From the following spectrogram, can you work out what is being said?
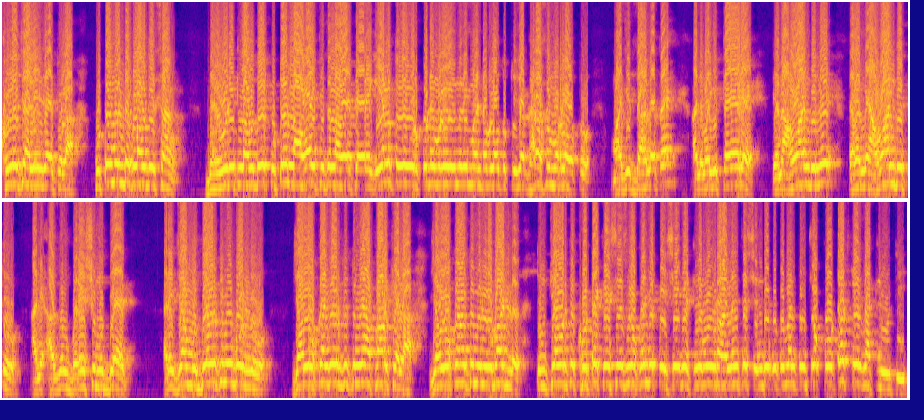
खुलं चॅलेंज आहे तुला. कुठं मंडप लावू दे सांग. दहिवडीत लावू दे कुठं लावाय तिथं लावाय तयार. आहे ना तुझ्या उरकुडे मंडळीमध्ये मंडप लावतो तुझ्या घरासमोर लावतो. माझी दानत आहे आणि माझी तयारी आहे. त्यांना आव्हान दिले त्याला मी आव्हान देतो. आणि अजून बरेचसे मुद्दे आहेत. अरे ज्या मुद्द्यावरती मी बोललो ज्या लोकांच्यावरती तुम्ही अपार केला ज्या लोकांना तुम्ही लुबाडलं तुमच्यावरती खोट्या केसेस लोकांचे पैसे घेतले म्हणून राणांच्या शिंदे कुटुंबाने तुमच्या कोर्टात केस घातली होती.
